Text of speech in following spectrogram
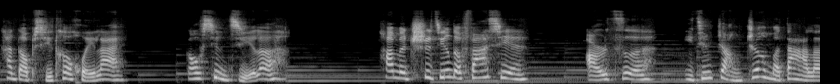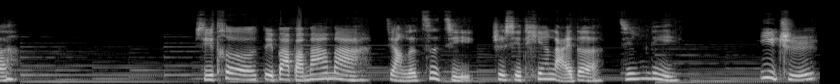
看到皮特回来，高兴极了。他们吃惊地发现，儿子已经长这么大了。皮特对爸爸妈妈讲了自己这些天来的经历，一直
